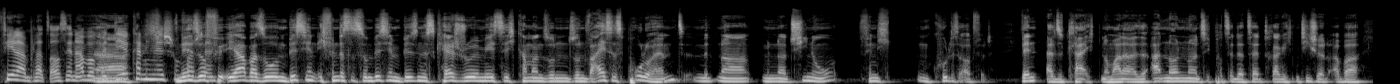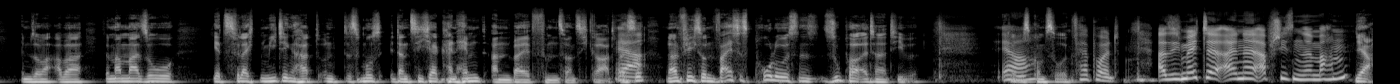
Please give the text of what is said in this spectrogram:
fehl am Platz aussehen, aber Ja. bei dir kann ich mir schon nee, so vorstellen. für, Ja, aber so ein bisschen, ich finde, das ist so ein bisschen Business Casual mäßig, kann man so ein, so ein weißes Polohemd mit einer, mit einer Chino, finde ich ein cooles Outfit. Wenn, also klar, ich normalerweise 99% der Zeit trage ich ein T-Shirt, aber im Sommer, aber wenn man mal so jetzt vielleicht ein Meeting hat und das muss, dann ziehe ich ja kein Hemd an bei 25 Grad, Ja. weißt du? Und dann finde ich so ein weißes Polo ist eine super Alternative. ja, das kommt zurück. Fair point. Also ich möchte eine abschließende machen. Ja.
